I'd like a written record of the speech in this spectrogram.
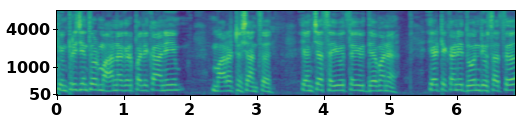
पिंपरी चिंचवड महानगरपालिका आणि महाराष्ट्र शासन यांच्या संयुक्त विद्यमानं या ठिकाणी दोन दिवसाचं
